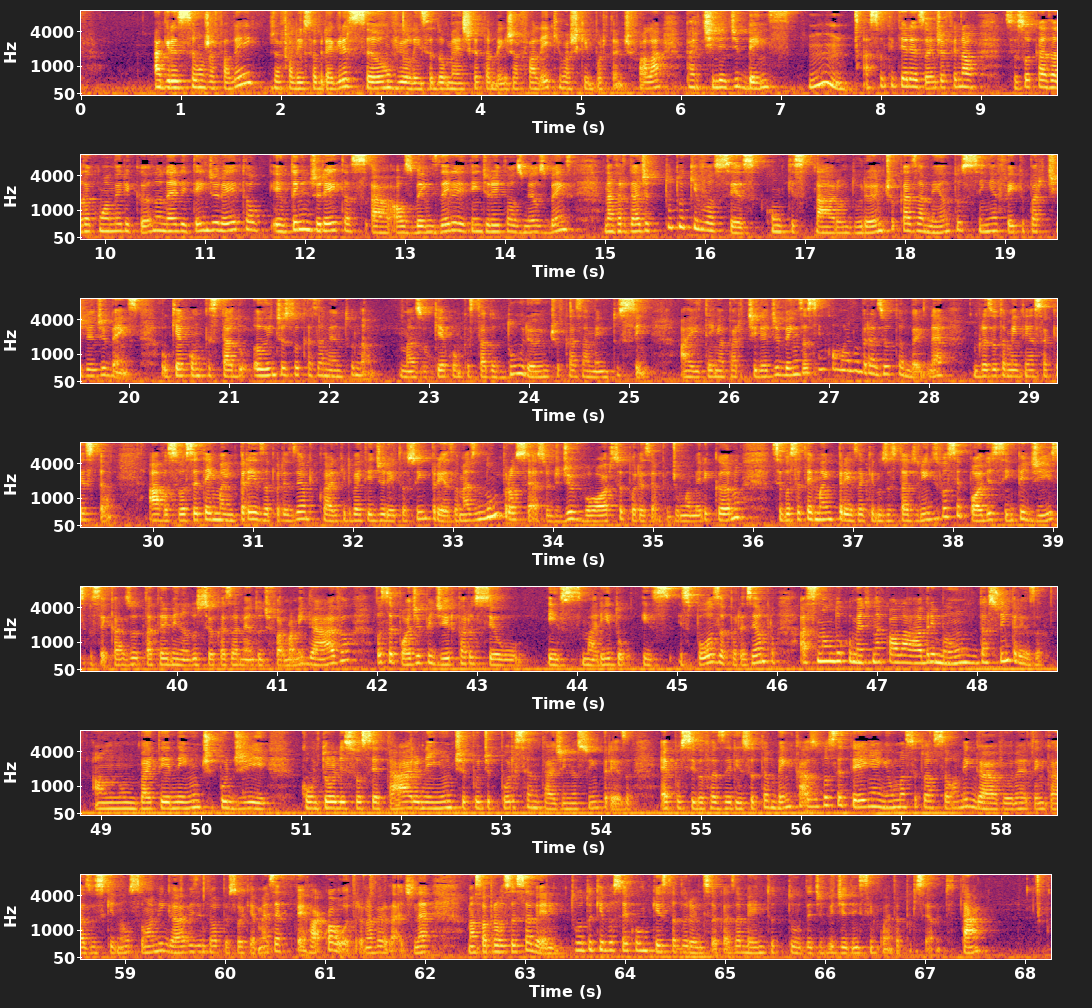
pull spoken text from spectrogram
Agressão, já falei? Já falei sobre agressão, violência doméstica também já falei, que eu acho que é importante falar. Partilha de bens. Hum, assunto interessante. Afinal, se eu sou casada com um americano, né, ele tem direito, ao, eu tenho direito aos, aos bens dele, ele tem direito aos meus bens. Na verdade, tudo que vocês conquistaram durante o casamento, sim, é feito partilha de bens. O que é conquistado antes do casamento, não. Mas o que é conquistado durante o casamento, sim. Aí tem a partilha de bens, assim como é no Brasil também, né? No Brasil também tem essa questão. Ah, se você tem uma empresa, por exemplo, claro que ele vai ter direito à sua empresa, mas num processo de divórcio, por exemplo, de um americano, se você tem uma empresa aqui nos Estados Unidos, você pode sim pedir, se você caso está terminando o seu casamento de forma amigável, você pode pedir para o seu ex-marido, ex-esposa, por exemplo, assinar um documento na qual ela abre mão da sua empresa. Ela não vai ter nenhum tipo de controle societário, nenhum tipo de porcentagem na sua empresa. É possível fazer isso também caso você tenha em uma situação amigável, né? Tem casos que não são amigáveis, então a pessoa quer mais é ferrar com a outra, na verdade, né? Mas só para vocês saberem, tudo que você conquista durante seu casamento, tudo é dividido em 50%, tá?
